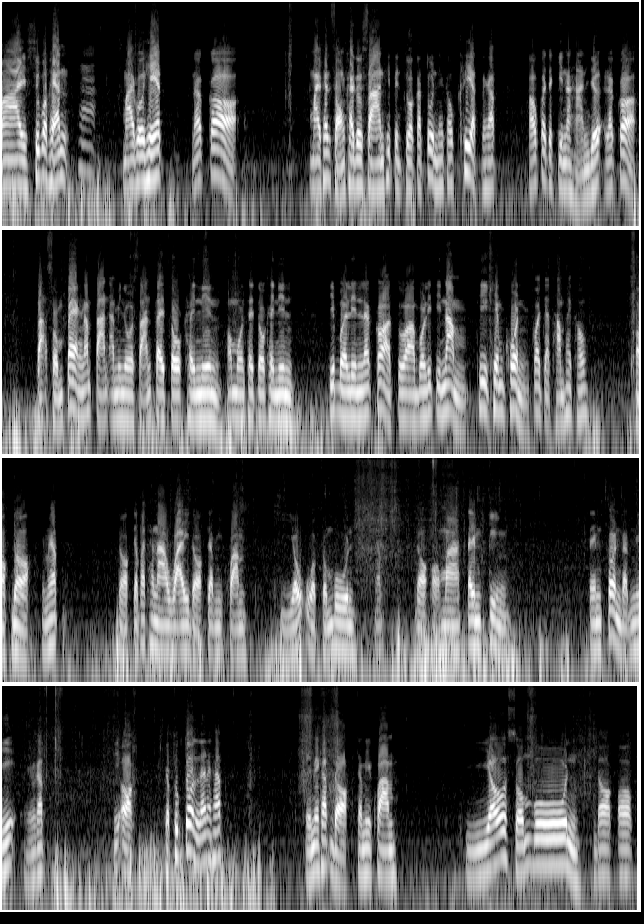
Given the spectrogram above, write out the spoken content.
My Super p a n ค่ะ My Pro Head แล้วก็ My p a n 2ไคโตซานที่เป็นตัวกระตุ้นให้เขาเครียดนะครับเขาก็จะกินอาหารเยอะแล้วก็สะสมแป้งน้ำตาลอะมิโนสารไซโตไคนินฮอร์โมนไซโตไคนินจิบเบอร์ลิน แล้วก็ตัวโบลิตินัมที่เข้มข้นก็จะทำให้เขาออกดอกเห็นไหมครับ ดอกจะพัฒนาไวดอกจะมีความเขียวอวบสมบูรณ์นะครับ ดอกออกมาเต็มกิ่ง เต็มต้นแบบนี้เห็นไหมครับ นี่ออกกับทุกต้นแล้วนะครับ เห็นไหมครับ ดอกจะมีความเขียวสมบูรณ์ ดอกออก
